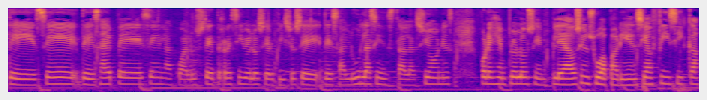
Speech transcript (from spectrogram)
de, ese, de esa EPS en la cual usted recibe los servicios de, de salud, las instalaciones, por ejemplo, los empleados en su apariencia física,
